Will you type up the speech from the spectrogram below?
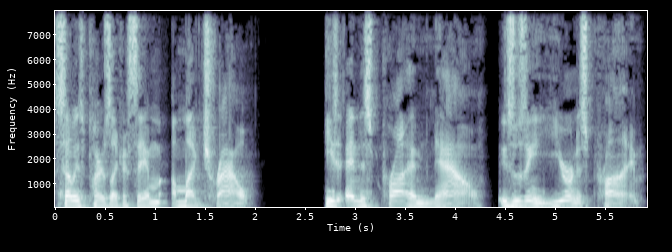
Some of these players, like I say, a Mike Trout, he's in his prime now. He's losing a year in his prime.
